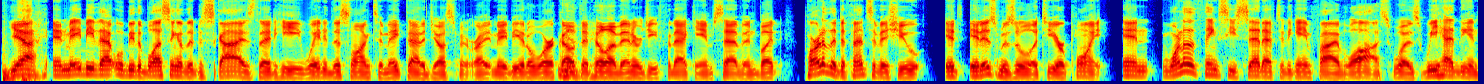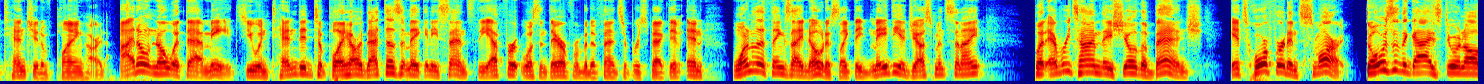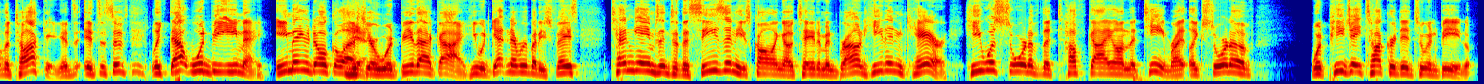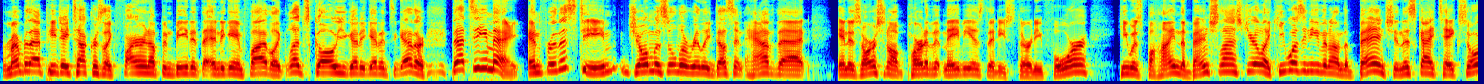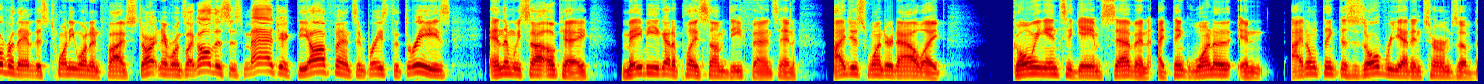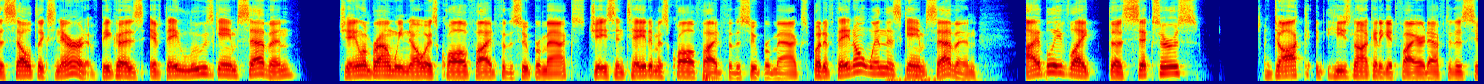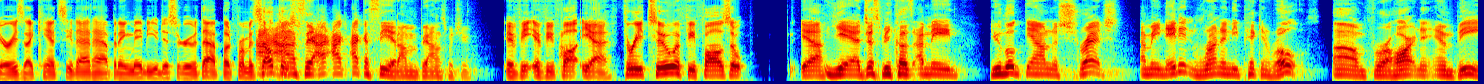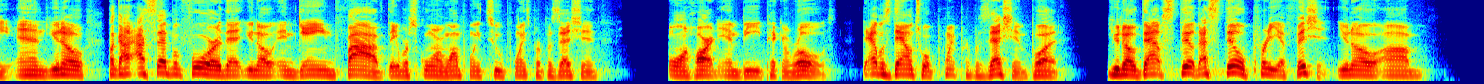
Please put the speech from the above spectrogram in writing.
Yeah, and maybe that will be the blessing of the disguise that he waited this long to make that adjustment, right? Maybe it'll work out that he'll have energy for that game seven. But part of the defensive issue, it, it is Mazzulla, to your point. And one of the things he said after the game five loss was, We had the intention of playing hard. I don't know what that means. You intended to play hard? That doesn't make any sense. The effort wasn't there from a defensive perspective. And one of the things I noticed, like they made the adjustments tonight, but every time they show the bench, it's Horford and Smart. Those are the guys doing all the talking. It's it's as if like that would be Ime. Ime Udoka last yeah. year would be that guy. He would get in everybody's face. Ten games into the season, he's calling out Tatum and Brown. He didn't care. He was sort of the tough guy on the team, right? Like sort of what PJ Tucker did to Embiid. Remember that PJ Tucker's like firing up Embiid at the end of game five, like, let's go, you got to get it together. That's Ime. And for this team, Joe Mazzulla really doesn't have that in his arsenal. Part of it maybe is that he's 34. He was behind the bench last year. Like he wasn't even on the bench, and this guy takes over. They have this 21 and 5 start, and everyone's like, oh, this is magic. The offense, embrace the threes. And then we saw, okay, maybe you got to play some defense. And I just wonder now, like, going into game seven, I think one of, and I don't think this is over yet in terms of the Celtics narrative because if they lose game seven, Jaylen Brown, we know, is qualified for the Supermax. Jayson Tatum is qualified for the Supermax. But if they don't win this game seven, I believe like the Sixers, Doc, he's not going to get fired after this series. I can't see that happening. Maybe you disagree with that. But from a Celtics. I, honestly, I, I, I can see it. I'm going to be honest with you. If he, if he fall, yeah, 3 2, if he falls, yeah. Yeah, just because, I mean, you look down the stretch, I mean, they didn't run any pick and rolls um, for Harden and Embiid. And, you know, like I, I, said before that, you know, in game five, they were scoring 1.2 points per possession on Harden and Embiid pick and rolls. That was down to a point per possession, but, you know, that's still that's still pretty efficient, you know, um,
